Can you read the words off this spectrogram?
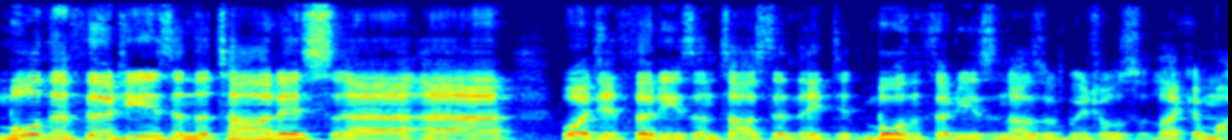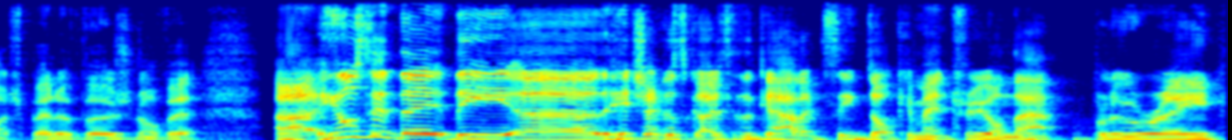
more than 30 years in the TARDIS. Uh, uh, well, I did 30 years in the TARDIS, then they did more than 30 years in the TARDIS, which was like a much better version of it. Uh, he also did the, the uh, Hitchhiker's Guide to the Galaxy documentary on that, Blu-ray.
